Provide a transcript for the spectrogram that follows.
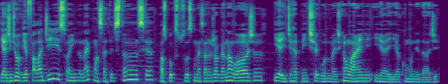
E a gente ouvia falar disso ainda, né? Com uma certa distância. Aos poucos as pessoas começaram a jogar na loja. E aí, de repente, chegou no Magic Online. E aí a comunidade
